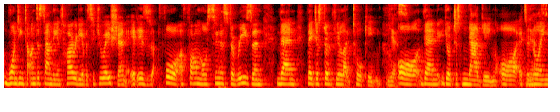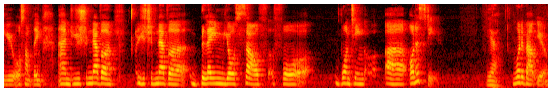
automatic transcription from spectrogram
wanting to understand the entirety of a situation it is for a far more sinister reason than they just don't feel like talking. Yes. or then you're just nagging or it's annoying you or something. And you should never you should never blame yourself for wanting uh, honesty Yeah. what about you?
